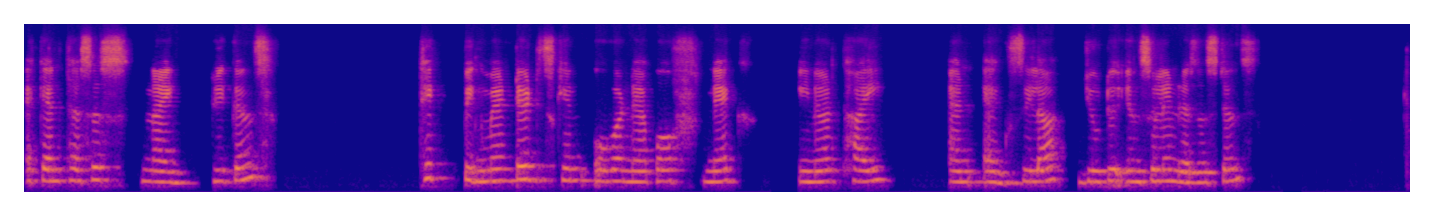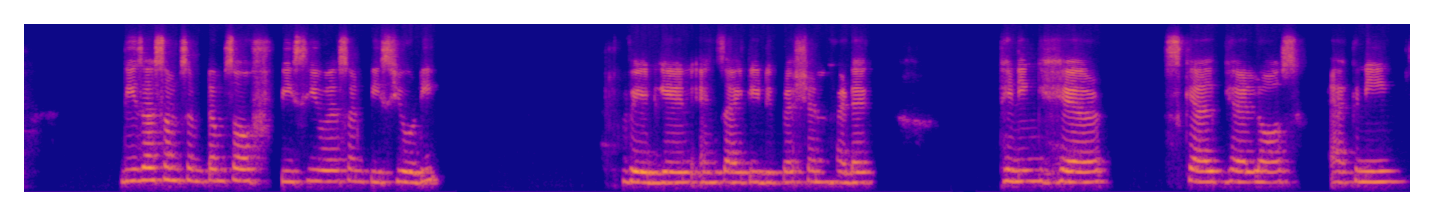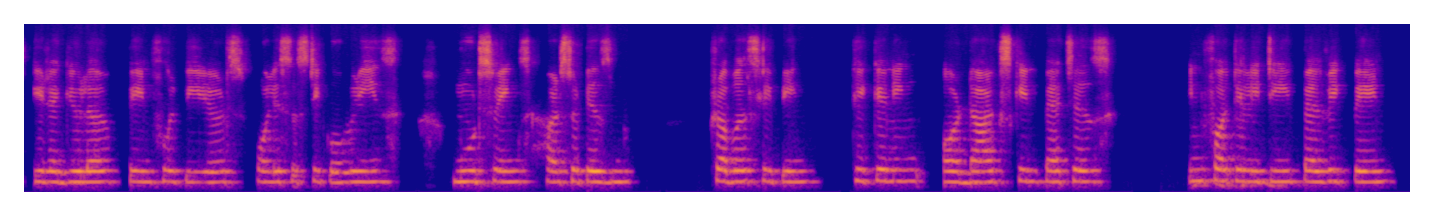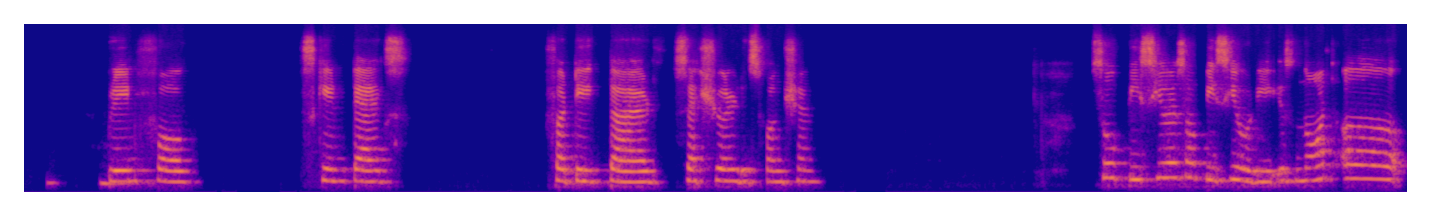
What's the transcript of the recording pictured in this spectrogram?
acanthosis nigricans, thick pigmented skin over nape of neck, inner thigh, and axilla due to insulin resistance, these are some symptoms of PCOS and PCOD. Weight gain, anxiety, depression, headache, thinning hair, scalp hair loss, acne, irregular, painful periods, polycystic ovaries, mood swings, hirsutism, trouble sleeping, thickening or dark skin patches, infertility, pelvic pain, brain fog, skin tags, fatigue, tired, sexual dysfunction. So PCOS or PCOD is not a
